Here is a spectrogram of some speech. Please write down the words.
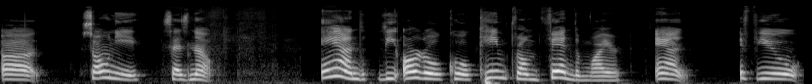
uh, Sony says no. And the article came from FandomWire. And if you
